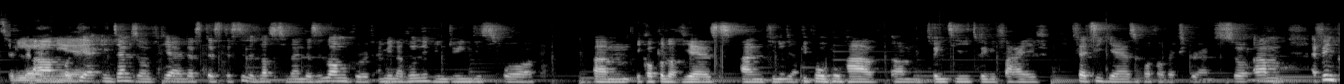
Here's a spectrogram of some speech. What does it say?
To learn, um, yeah. But yeah, in terms of yeah, there's, there's there's still a lot to learn. There's a long road. I mean, I've only been doing this for um, a couple of years and you know there are people who have um, 20 25 30 years worth of experience so um, i think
